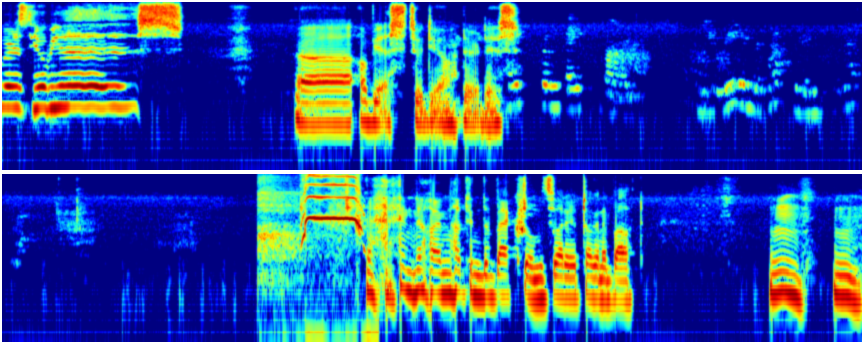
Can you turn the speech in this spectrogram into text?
Where's the OBS? Uh, OBS Studio. There it is. no, I'm not in the back room. rooms. What are you talking about? Hmm. Hmm.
